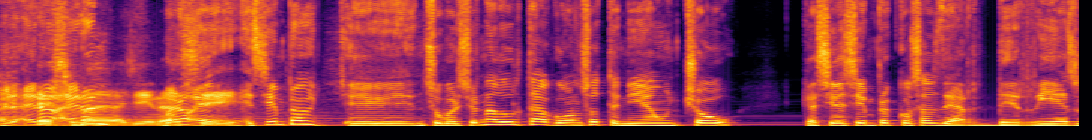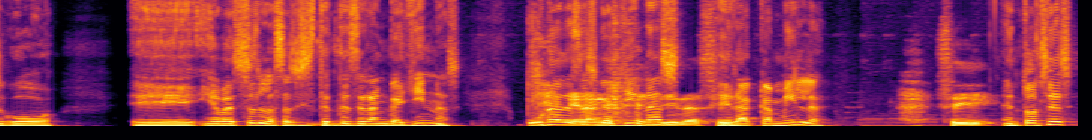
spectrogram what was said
es una gallina, bueno, sí. Eh, siempre eh, en su versión adulta Gonzo tenía un show que hacía siempre cosas de, riesgo eh, y a veces las asistentes eran gallinas. Una de esas gallinas, era Camila. Sí. Entonces,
